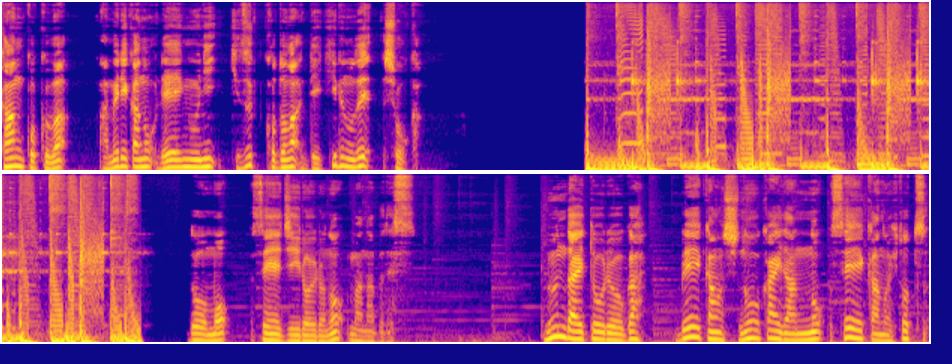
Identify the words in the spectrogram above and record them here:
韓国はアメリカの冷遇に気づくことができるのでしょうか？どうも、政治いろいろの学部です。文大統領が米韓首脳会談の成果の一つ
